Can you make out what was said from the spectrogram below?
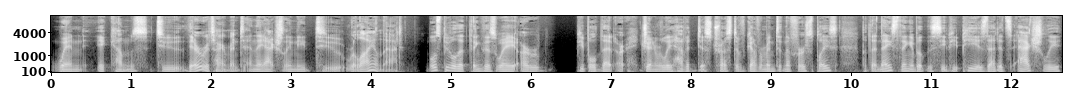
when it comes to their retirement and they actually need to rely on that. Most people that think this way are people that are generally have a distrust of government in the first place. But the nice thing about the CPP is that it's actually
